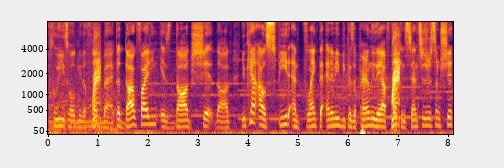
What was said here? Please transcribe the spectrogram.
please hold me the fuck back. The dogfighting is dog shit, dog. You can't outspeed and flank the enemy because apparently they have fucking sensors or some shit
